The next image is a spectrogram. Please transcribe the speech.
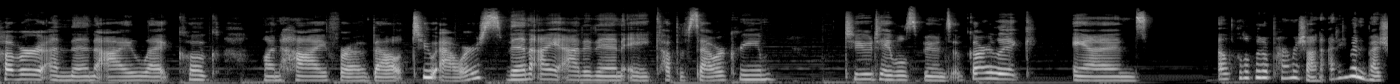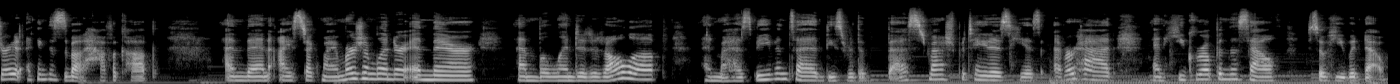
cover and then I let cook on high for about two hours. Then I added in a cup of sour cream, two tablespoons of garlic, and a little bit of Parmesan. I didn't even measure it. I think this is about half a cup. And then I stuck my immersion blender in there and blended it all up. And my husband even said these were the best mashed potatoes he has ever had. And he grew up in the South, so he would know.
